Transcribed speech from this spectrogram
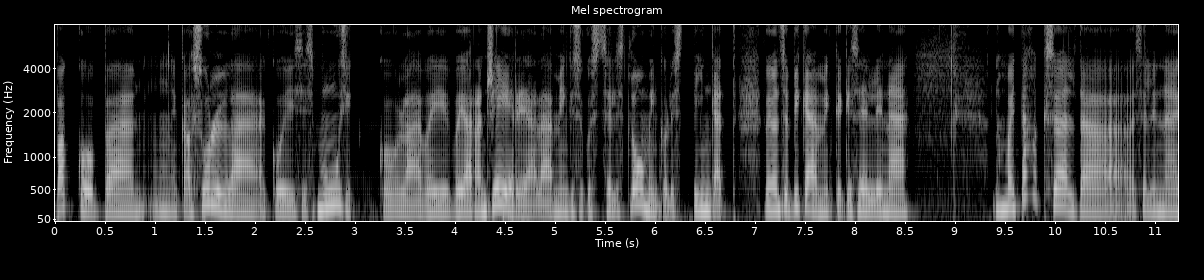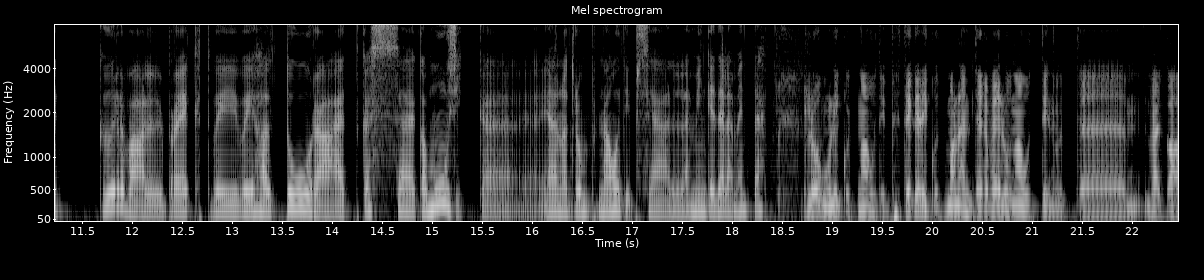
pakub ka sulle kui siis muusikule või, või arranžeerijale mingisugust sellist loomingulist pinget või on see pigem ikkagi selline noh, ma ei tahaks öelda selline kõrvalprojekt või, või haltuura, et kas ka muusik Yana Trump naudib seal mingeid elemente? loomulikult naudib, tegelikult ma olen terve elu nautinud äh, väga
